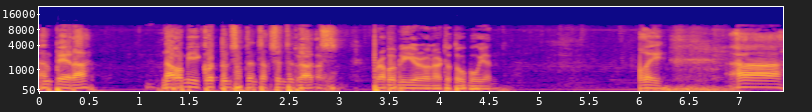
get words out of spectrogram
ang pera na umikot dun sa transaction sa drugs? Probably, Your Honor, totoo po yan. Okay. Ah,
